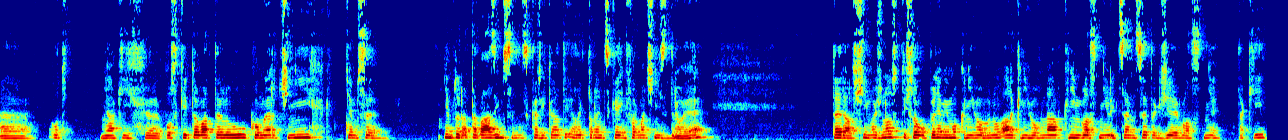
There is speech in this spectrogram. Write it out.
eh, od nějakých eh, poskytovatelů komerčních, těm se, těmto databázím se dneska říká ty elektronické informační zdroje. To je další možnost, ty jsou úplně mimo knihovnu, ale knihovna k ním vlastní licence, takže je vlastně taky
